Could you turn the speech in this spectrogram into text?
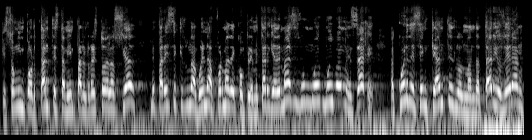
que son importantes también para el resto de la sociedad, me parece que es una buena forma de complementar y además es un muy, muy buen mensaje. Acuérdense que antes los mandatarios eran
